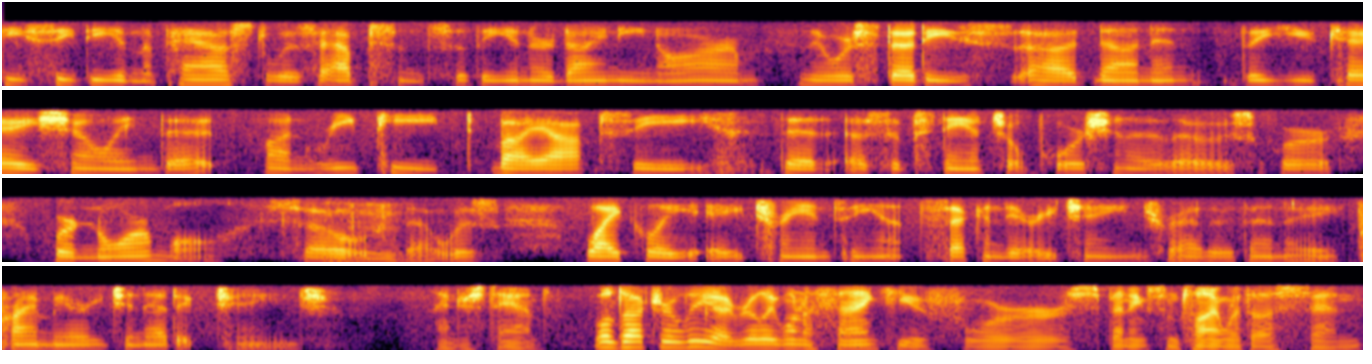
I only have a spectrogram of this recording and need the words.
PCD in the past was absence of the inner dynein arm. There were studies uh, done in the UK showing that on repeat biopsy that a substantial portion of those were were normal. So mm-hmm. that was likely a transient secondary change rather than a primary genetic change. I understand. Well, Dr. Leigh, I really want to thank you for spending some time with us and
